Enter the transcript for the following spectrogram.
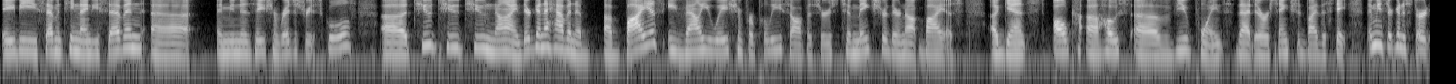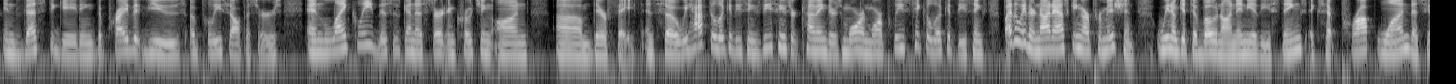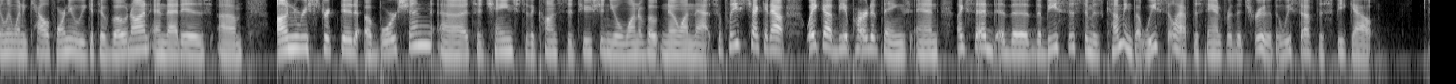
AB 1797, uh, immunization registry at schools. Uh, 2229, they're going to have an, a, a, bias evaluation for police officers to make sure they're not biased against all a host of viewpoints that are sanctioned by the state. That means they're going to start investigating the private views of police officers, and likely this is going to start encroaching on um, their faith. And so we have to look at these things. These things are coming. There's more and more. Please take a look at these things. By the way, they're not asking our permission. We don't get to vote on any of these things except Prop 1. That's the only one in California we get to vote on, and that is um, unrestricted abortion. Uh, it's a change to the Constitution. You'll want to vote no on that. So please check it out. Wake up, be a part of things. And like I said, the, the beast system is coming, but we still have to stand for the truth and we still have to speak out.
